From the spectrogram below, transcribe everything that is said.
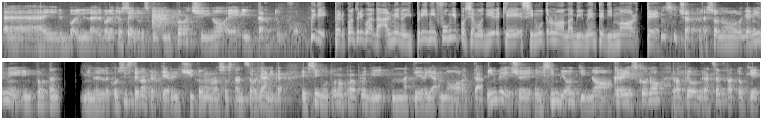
eh, il, il, il boleto sedulis, il porcino e il tartufo. Quindi per quanto riguarda almeno i primi funghi possiamo dire che si nutrono amabilmente di morte morte. Sì, certo, sono organismi importanti nell'ecosistema perché riciclano la sostanza organica e si nutrono proprio di materia morta. Invece i simbionti no, crescono proprio grazie al fatto che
